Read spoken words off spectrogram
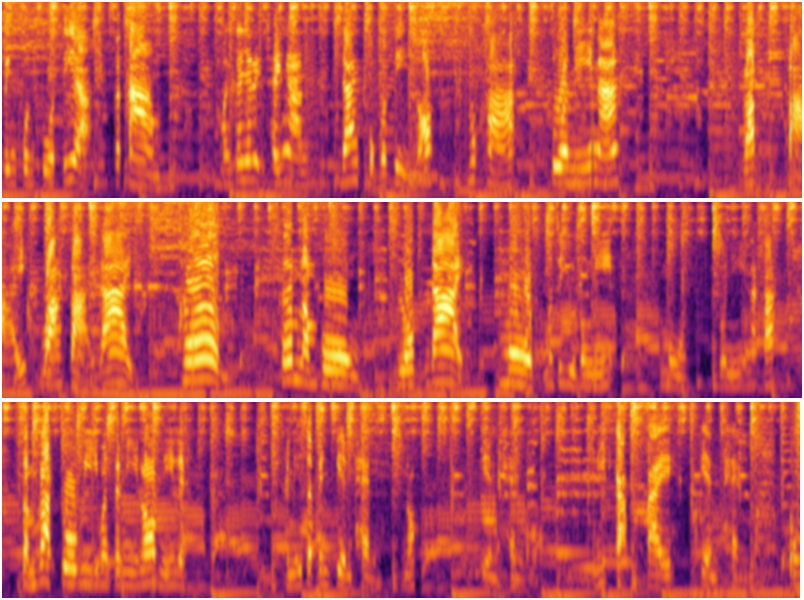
เป็นคนตัวเตี้ยก็ตาม มันก็จะใช้งานได้ปกติเนาะลูกค้าตัวนี้นะ รับสายวางสายได้ เพิ่ม เพิ่มลำโพง ลบได้ โหมดมันจะอยู่ตรงนี้ โหมดตัวนี้นะคะสำหรับตัว V มันจะมีรอบนี้เลย อันนี้จะเป็นเปลี่ยนแผ่นเนาะเปลี่ยนแผ่น นี้กลับไปเปลี่ยนแผ่นตรง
